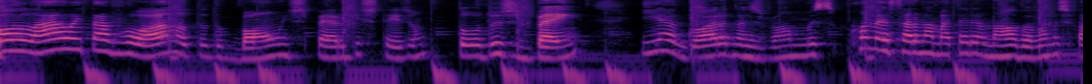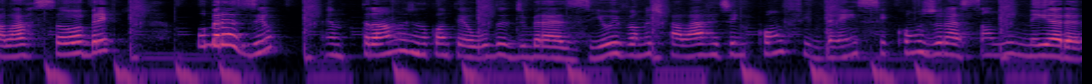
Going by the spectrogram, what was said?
Olá, oitavo ano, tudo bom? Espero que estejam todos bem. E agora nós vamos começar uma matéria nova. Vamos falar sobre o Brasil. Entramos no conteúdo de Brasil e vamos falar de Inconfidência e Conjuração Mineira.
